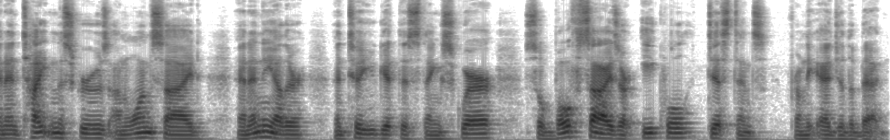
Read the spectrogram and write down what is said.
and then tighten the screws on one side and then the other until you get this thing square so both sides are equal distance from the edge of the bed.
